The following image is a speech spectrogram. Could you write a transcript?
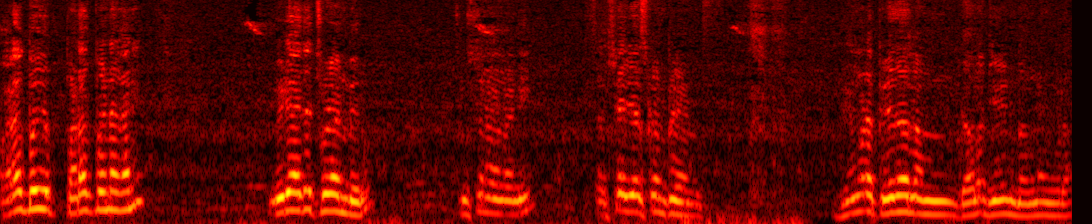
పడకపోయి పడకపోయినా కానీ వీడియో అయితే చూడండి మీరు. చూస్తూనే ఉండండి సబ్స్క్రైబ్ చేసుకొని పోయండి. మేము కూడా పేదవాళ్ళం. డెవలప్ చేయండి మనం కూడా.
